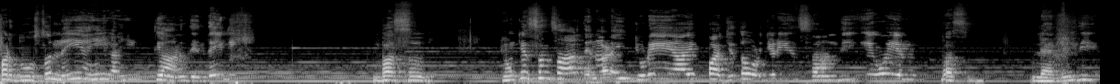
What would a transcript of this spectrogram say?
ਪਰ ਦੋਸਤੋ, ਨਹੀਂ ਅਸੀਂ ਅਸੀਂ ਧਿਆਨ ਦਿੰਦੇ ਹੀ ਨਹੀਂ। ਬਸ, ਕਿਉਂਕਿ ਸੰਸਾਰ ਦੇ ਨਾਲ ਅਸੀਂ ਜੁੜੇ ਆ, ਇਹ ਭੱਜ ਦੌੜ ਜਿਹੜੀ ਇਨਸਾਨ ਦੀ, ਇਹੋ ਹੀ ਇਹਨੂੰ ਬਸ ਲੈ ਲੈਂਦੀ ਹੈ।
